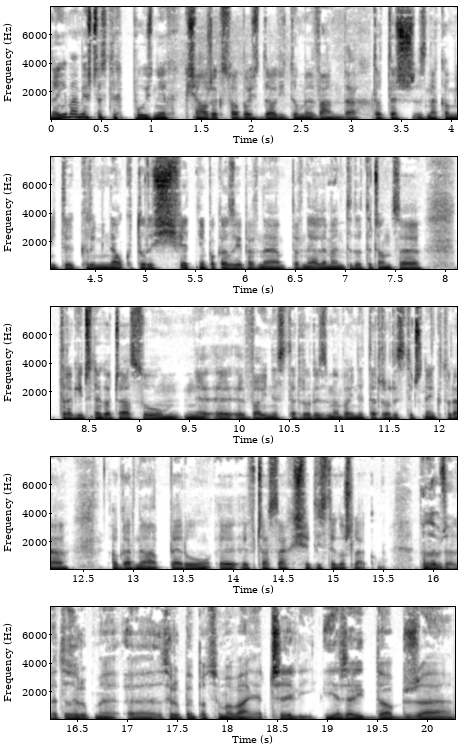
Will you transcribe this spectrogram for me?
No i mam jeszcze z tych późnych książek Słabość do Litumy Wandach. To też znakomity kryminał, który świetnie pokazuje pewne, pewne elementy dotyczące tragicznego czasu wojny z terroryzmem, wojny terrorystycznej, która ogarnęła Peru w czasach świetlistego szlaku. No dobrze, ale to zróbmy, zróbmy podsumowanie. Czyli, jeżeli dobrze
